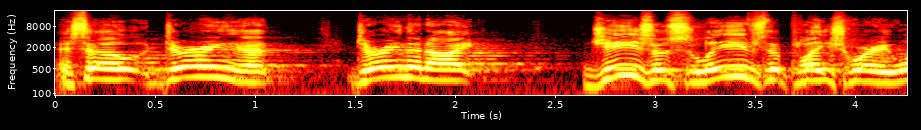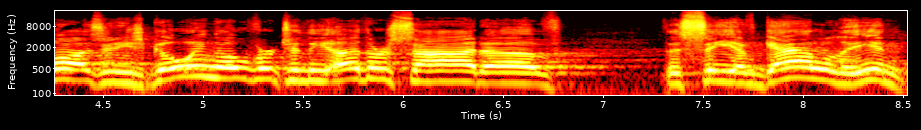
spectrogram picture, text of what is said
And so during the, during the night, Jesus leaves the place where he was and he's going over to the other side of the Sea of Galilee. And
